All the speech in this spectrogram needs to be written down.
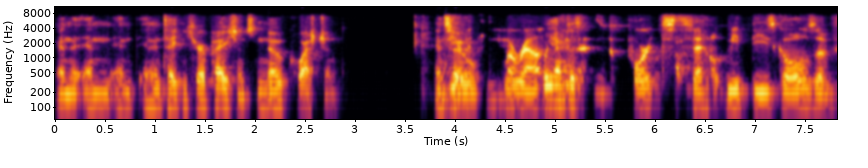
and and and, and taking care of patients, no question. And so around we have to supports to help meet these goals of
